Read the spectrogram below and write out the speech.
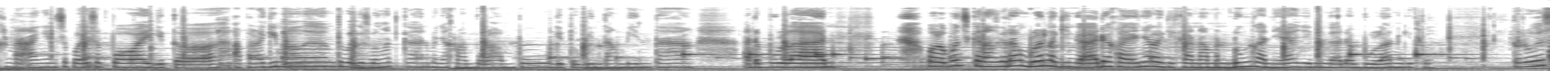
kena angin sepoi-sepoi gitu. Apalagi malam tuh bagus banget kan. Banyak lampu-lampu gitu bintang-bintang. Ada bulan walaupun sekarang-sekarang bulan lagi nggak ada kayaknya lagi karena mendung kan ya jadi nggak ada bulan gitu. Terus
